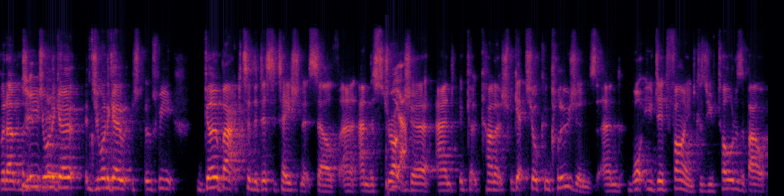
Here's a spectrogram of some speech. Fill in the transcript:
But um, do, do, you want to go? Do you want to go? Should we go back to the dissertation itself and, and the structure, yeah. and kind of should we get to your conclusions and what you did find? Because you've told us about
